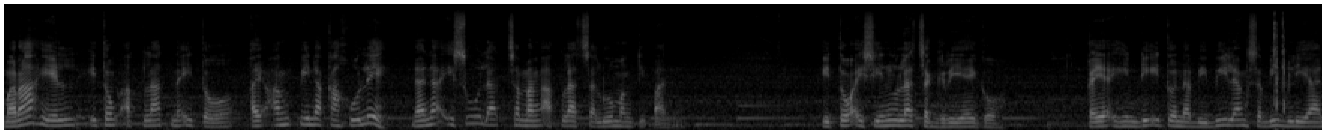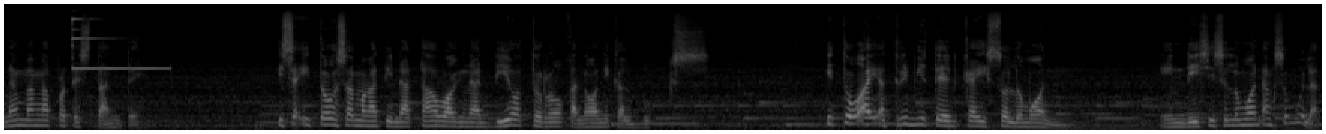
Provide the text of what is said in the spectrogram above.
Marahil itong aklat na ito ay ang pinakahuli na naisulat sa mga aklat sa lumang tipan ito ay sinulat sa Griego, kaya hindi ito nabibilang sa Biblia ng mga protestante. Isa ito sa mga tinatawag na Deuterocanonical books. Ito ay attributed kay Solomon. Hindi si Solomon ang sumulat.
